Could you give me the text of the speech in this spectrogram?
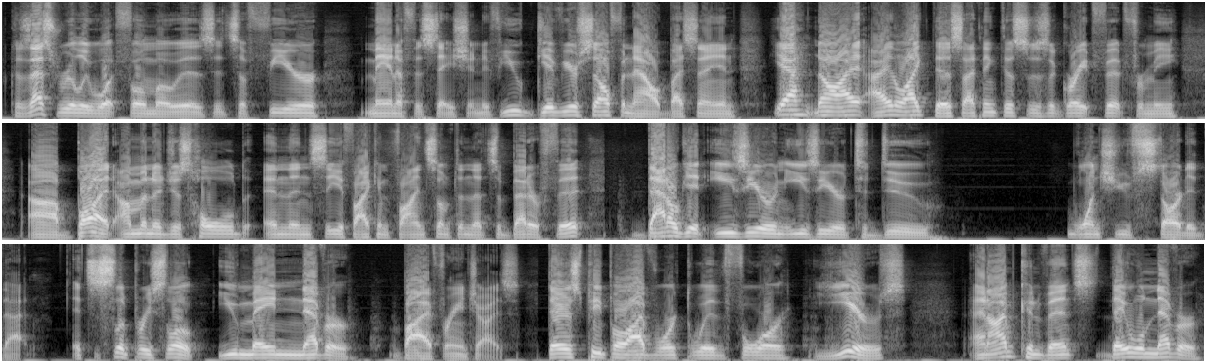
because that's really what FOMO is it's a fear manifestation. If you give yourself an out by saying, Yeah, no, I, I like this, I think this is a great fit for me, uh, but I'm going to just hold and then see if I can find something that's a better fit, that'll get easier and easier to do once you've started that. It's a slippery slope. You may never buy a franchise. There's people I've worked with for years, and I'm convinced they will never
